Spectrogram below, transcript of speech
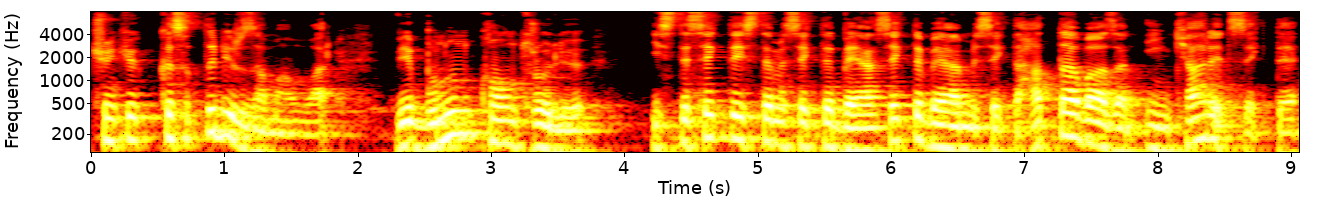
Çünkü kısıtlı bir zaman var ve bunun kontrolü istesek de istemesek de beğensek de beğenmesek de hatta bazen inkar etsek de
